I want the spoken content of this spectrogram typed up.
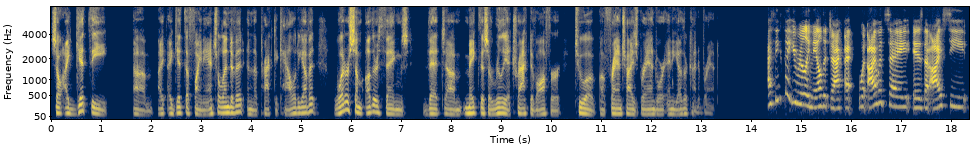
So I get the um, I, I get the financial end of it and the practicality of it. What are some other things? That um, make this a really attractive offer to a, a, franchise brand or any other kind of brand? I think that you really nailed it, Jack. I, what I would say is that I see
